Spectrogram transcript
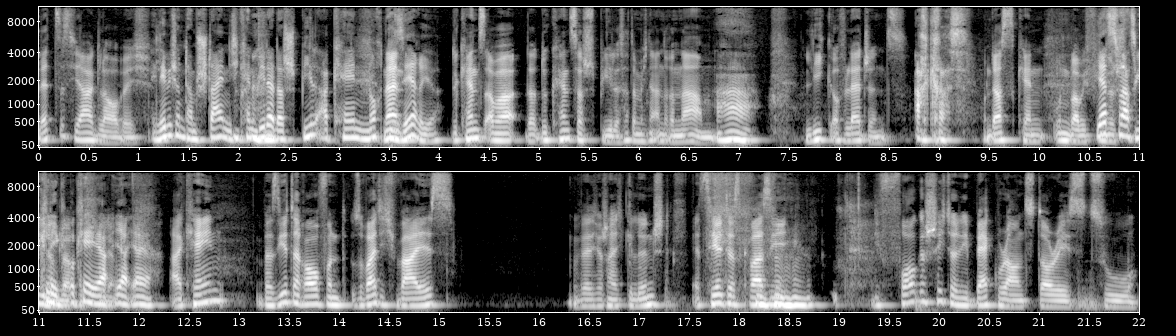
Letztes Jahr, glaube ich. Lebe ich unterm Stein. Ich kenne weder das Spiel Arcane noch die Nein. Serie. Du kennst aber, du kennst das Spiel, es hat nämlich einen anderen Namen. Ah. League of Legends. Ach krass. Und das kennen unglaublich viele Jetzt macht's Spieler, Klick. Okay, ja, viele. ja, ja, ja. Arcane basiert darauf und soweit ich weiß, werde ich wahrscheinlich gelyncht, erzählt das quasi die Vorgeschichte oder die Background-Stories zu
